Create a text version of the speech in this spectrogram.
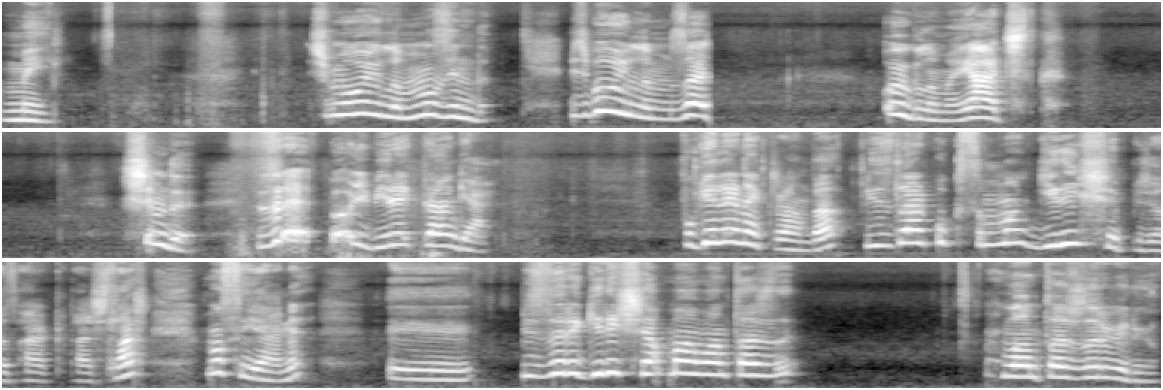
Mail. Şimdi uygulamamız indi. Biz bu uygulamamızı uygulamayı açtık. Şimdi size böyle bir ekran geldi. Bu gelen ekranda bizler bu kısmına giriş yapacağız arkadaşlar. Nasıl yani? Ee, bizlere giriş yapma avantajlı avantajları veriyor.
